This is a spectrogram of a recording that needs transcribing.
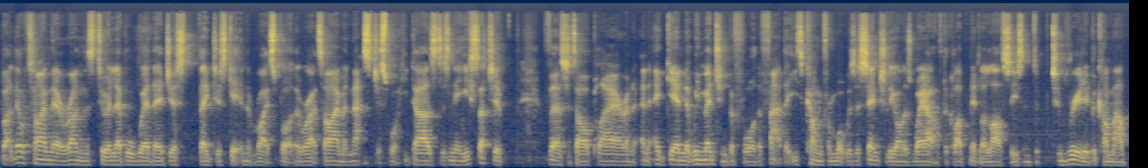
but they'll time their runs to a level where they're just they just get in the right spot at the right time and that's just what he does doesn't he he's such a versatile player. And, and again that we mentioned before the fact that he's come from what was essentially on his way out of the club middle of last season to, to really become our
